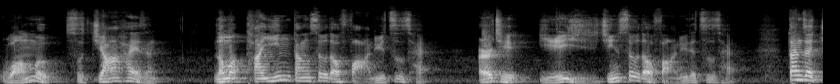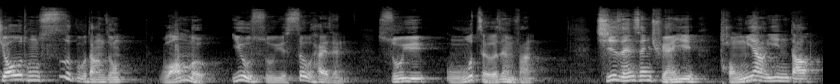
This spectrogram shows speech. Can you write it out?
王某是加害人，那么他应当受到法律制裁。而且也已经受到法律的制裁，但在交通事故当中，王某又属于受害人，属于无责任方，其人身权益同样应当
